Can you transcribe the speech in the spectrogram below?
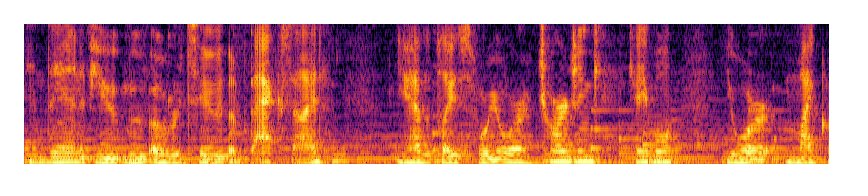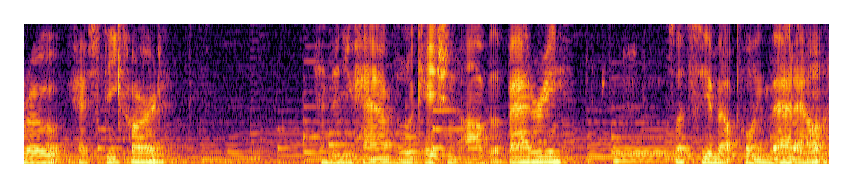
And then if you move over to the back side, you have the place for your charging cable, your micro SD card, and then you have the location of the battery. So let's see about pulling that out.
